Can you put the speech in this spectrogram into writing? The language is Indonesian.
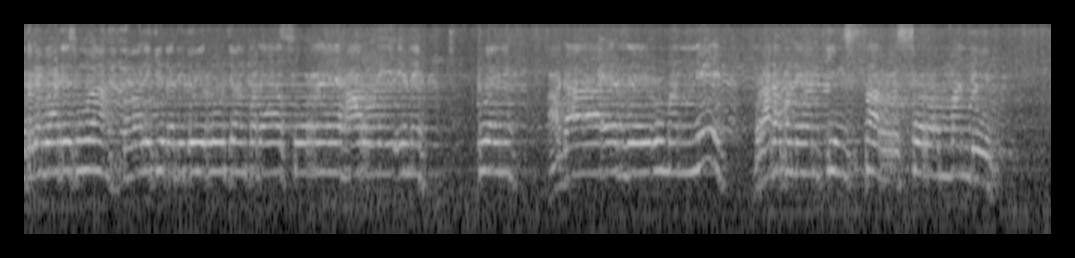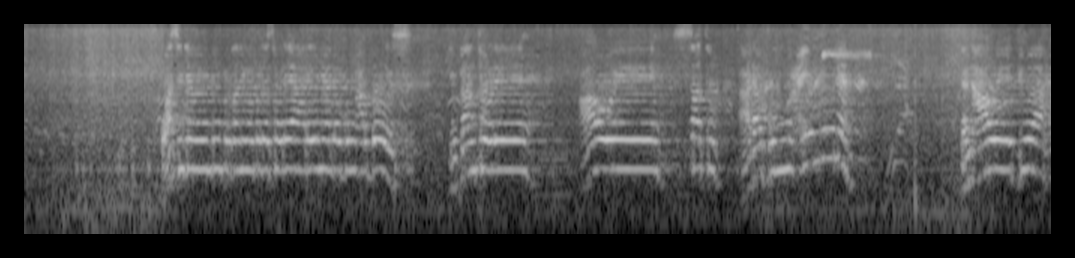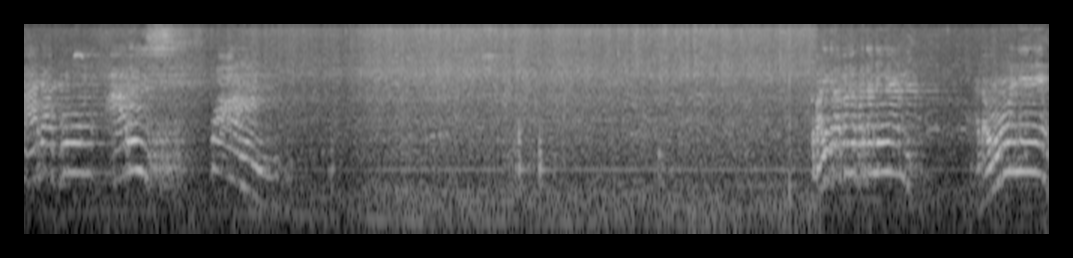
Kedua adik semua, kembali kita diguyur hujan pada sore hari ini. Dua ini ada RD Uman ini berhadapan dengan Kingstar Soromandi. Wasit yang memimpin pertandingan pada sore hari ini ada Bung Agus. Dibantu oleh Awe satu ada Bung Aimunah dan Awe dua ada Bung Aris Pon. Kembali ke lapangan pertandingan. Ada umumannya.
